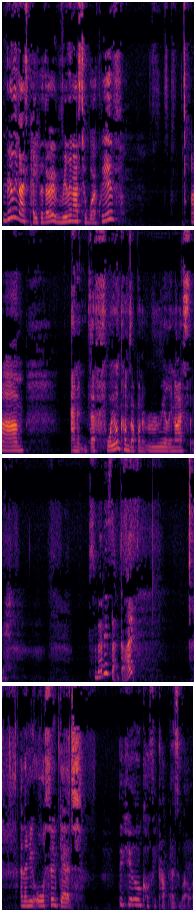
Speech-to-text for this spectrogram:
Really nice paper though, really nice to work with. Um, and the foil comes up on it really nicely. So that is that guy. And then you also get the cute little coffee cup as well.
